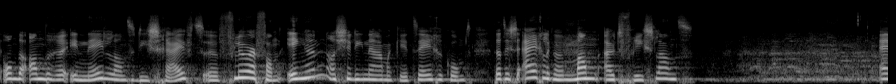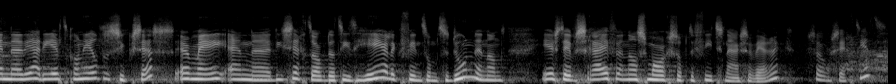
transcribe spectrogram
onder andere in Nederland, die schrijft. Uh, Fleur van Ingen, als je die naam een keer tegenkomt. Dat is eigenlijk een man uit Friesland. En uh, ja, die heeft gewoon heel veel succes ermee. En uh, die zegt ook dat hij het heerlijk vindt om te doen. En dan eerst even schrijven en dan s'morgens op de fiets naar zijn werk. Zo zegt hij het.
